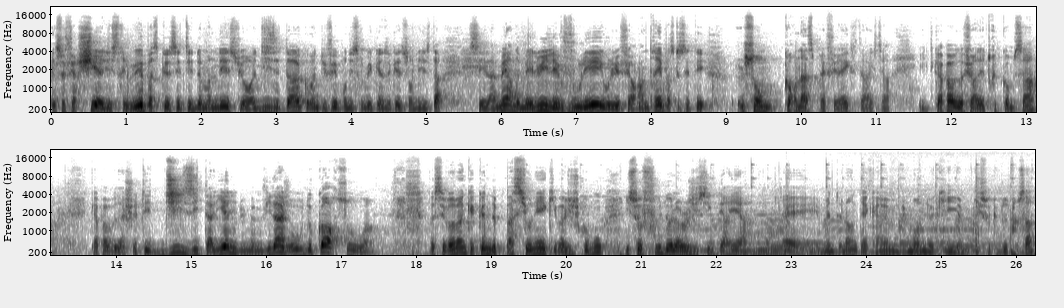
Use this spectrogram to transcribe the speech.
et se faire chier à distribuer parce que c'était demandé sur 10 États. Comment tu fais pour distribuer 15 caisses sur 10 États? C'est la merde, mais lui, il les voulait, il voulait les faire rentrer parce que c'était son Cornas préféré, etc., etc. Il est capable de faire des trucs comme ça capable d'acheter 10 Italiennes du même village, ou de Corse. Hein. C'est vraiment quelqu'un de passionné qui va jusqu'au bout. Il se fout de la logistique derrière. Après, maintenant, il y a quand même du monde qui s'occupe de tout ça.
